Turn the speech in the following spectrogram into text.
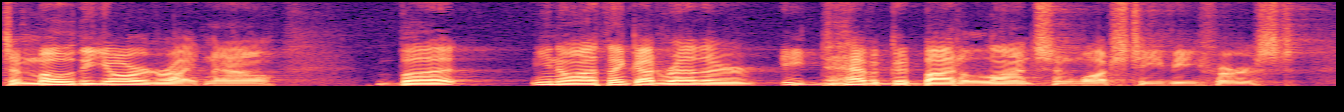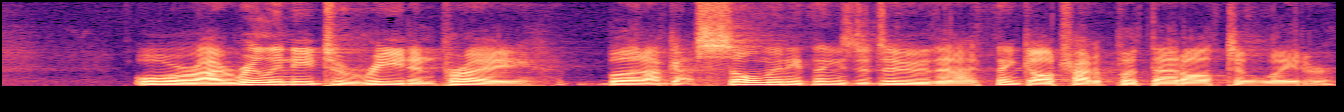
to mow the yard right now, but, you know, I think I'd rather eat, have a good bite of lunch and watch TV first. Or I really need to read and pray, but I've got so many things to do that I think I'll try to put that off till later.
